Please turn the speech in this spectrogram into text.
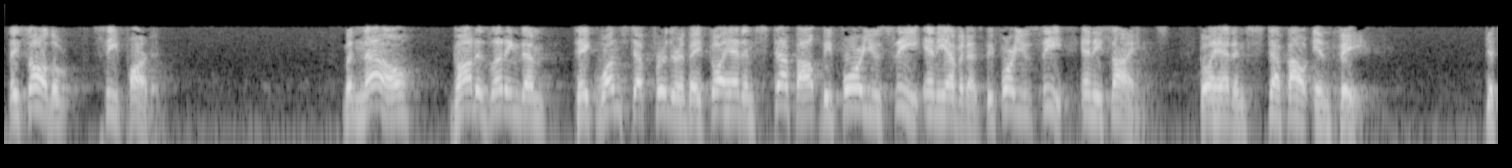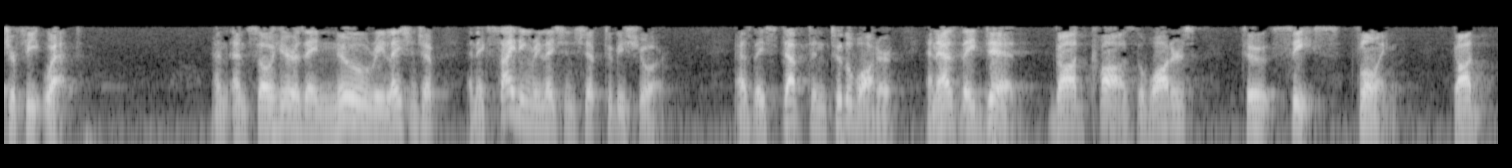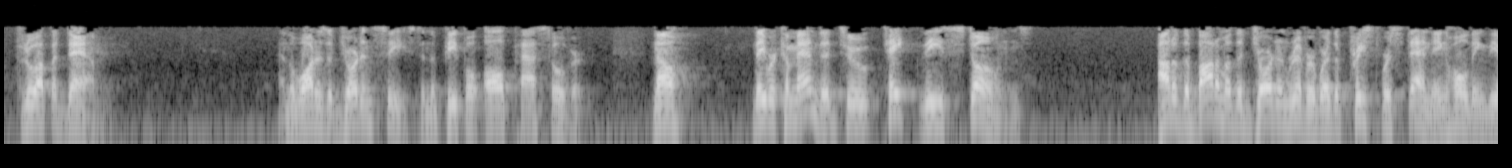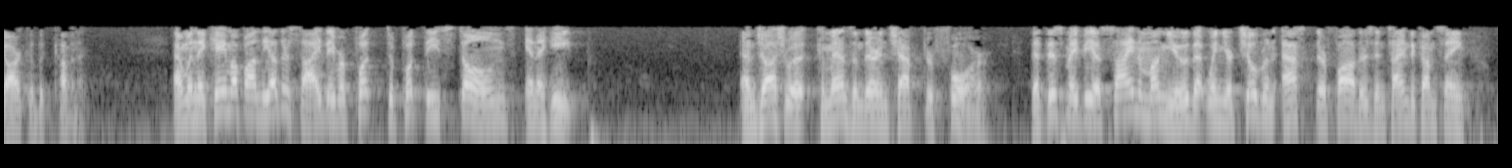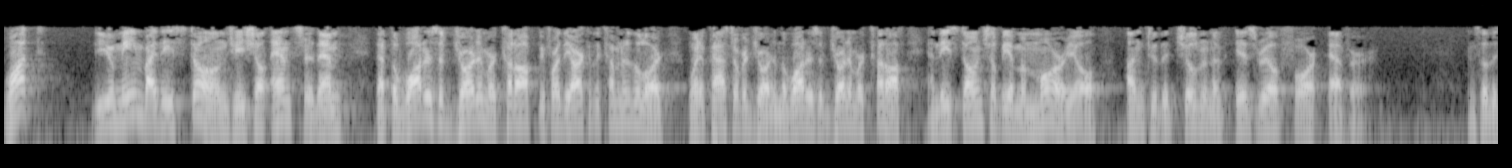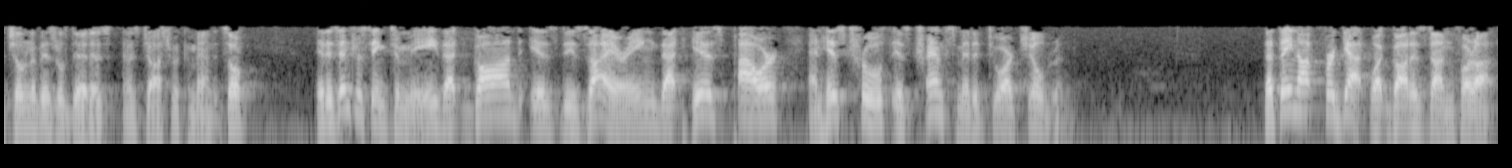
they saw the sea parted. But now, God is letting them take one step further in faith. Go ahead and step out before you see any evidence, before you see any signs. Go ahead and step out in faith. Get your feet wet. And, and so here is a new relationship, an exciting relationship to be sure. As they stepped into the water, and as they did, God caused the waters to cease flowing. God threw up a dam. And the waters of Jordan ceased, and the people all passed over. Now, they were commanded to take these stones out of the bottom of the Jordan River where the priests were standing holding the Ark of the Covenant. And when they came up on the other side, they were put to put these stones in a heap. And Joshua commands them there in chapter 4 that this may be a sign among you that when your children ask their fathers in time to come, saying, What do you mean by these stones? Ye shall answer them, that the waters of Jordan were cut off before the ark of the covenant of the Lord when it passed over Jordan. The waters of Jordan were cut off, and these stones shall be a memorial unto the children of Israel forever. And so the children of Israel did as, as Joshua commanded. So, it is interesting to me that God is desiring that His power and His truth is transmitted to our children that they not forget what God has done for us.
